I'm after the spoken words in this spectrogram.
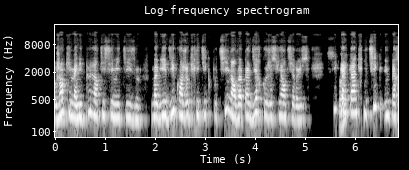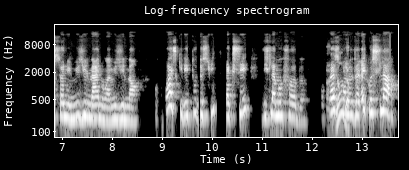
gens qui manipulent l'antisémitisme. Vous m'aviez dit, quand je critique Poutine, on ne va pas dire que je suis anti-russe. Si quelqu'un critique une personne, une musulmane ou un musulman, pourquoi est-ce qu'il est tout de suite taxé d'islamophobe? Pourquoi bah est-ce qu'on ne verrait que cela?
